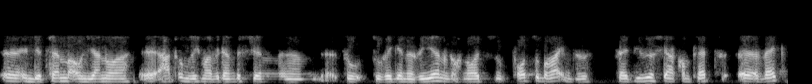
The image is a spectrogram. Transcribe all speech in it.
äh, im Dezember und Januar äh, hat, um sich mal wieder ein bisschen äh, zu, zu regenerieren und auch neu zu, vorzubereiten. Das fällt dieses Jahr komplett äh, weg.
